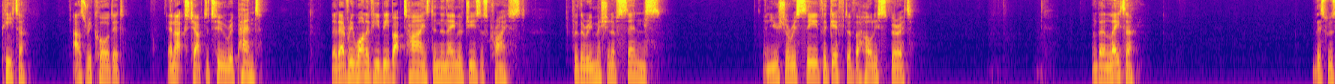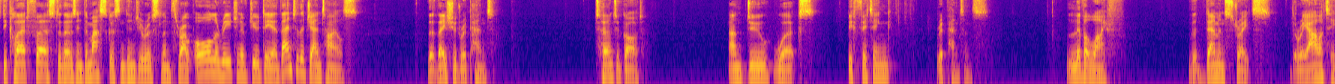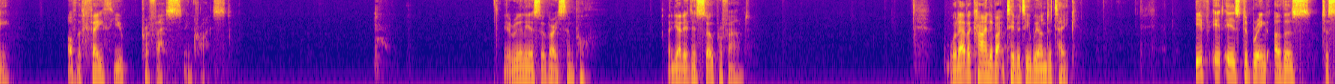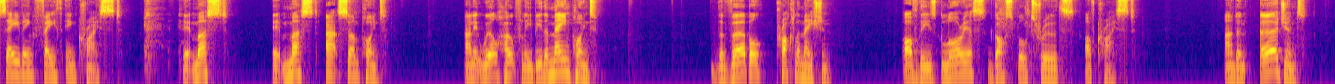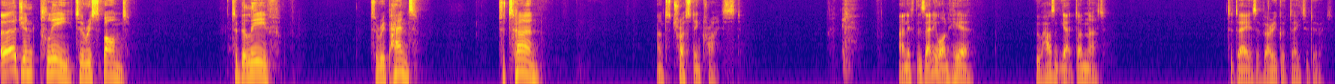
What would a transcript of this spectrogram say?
Peter, as recorded in Acts chapter 2, repent. Let every one of you be baptized in the name of Jesus Christ for the remission of sins and you shall receive the gift of the Holy Spirit. And then later, this was declared first to those in Damascus and in Jerusalem, throughout all the region of Judea, then to the Gentiles, that they should repent, turn to God, and do works befitting repentance. Live a life that demonstrates the reality of the faith you profess in Christ. It really is so very simple, and yet it is so profound. whatever kind of activity we undertake, if it is to bring others to saving faith in Christ, it must, it must at some point, and it will hopefully be the main point, the verbal proclamation of these glorious gospel truths of Christ and an urgent, urgent plea to respond, to believe, to repent, to turn, and to trust in Christ. And if there's anyone here who hasn't yet done that, today is a very good day to do it.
